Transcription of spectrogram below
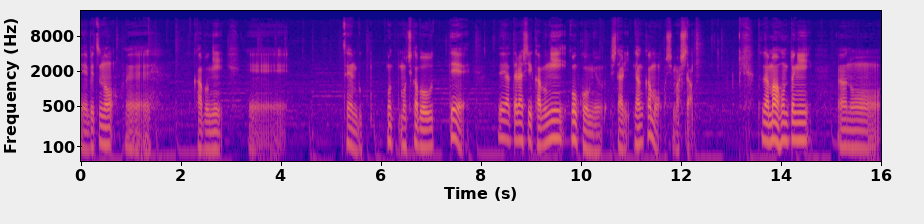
えー、別の、えー、株に、えー、全部持ち株を売ってで新しい株にを購入したりなんかもしました。ただまあ本当にあの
